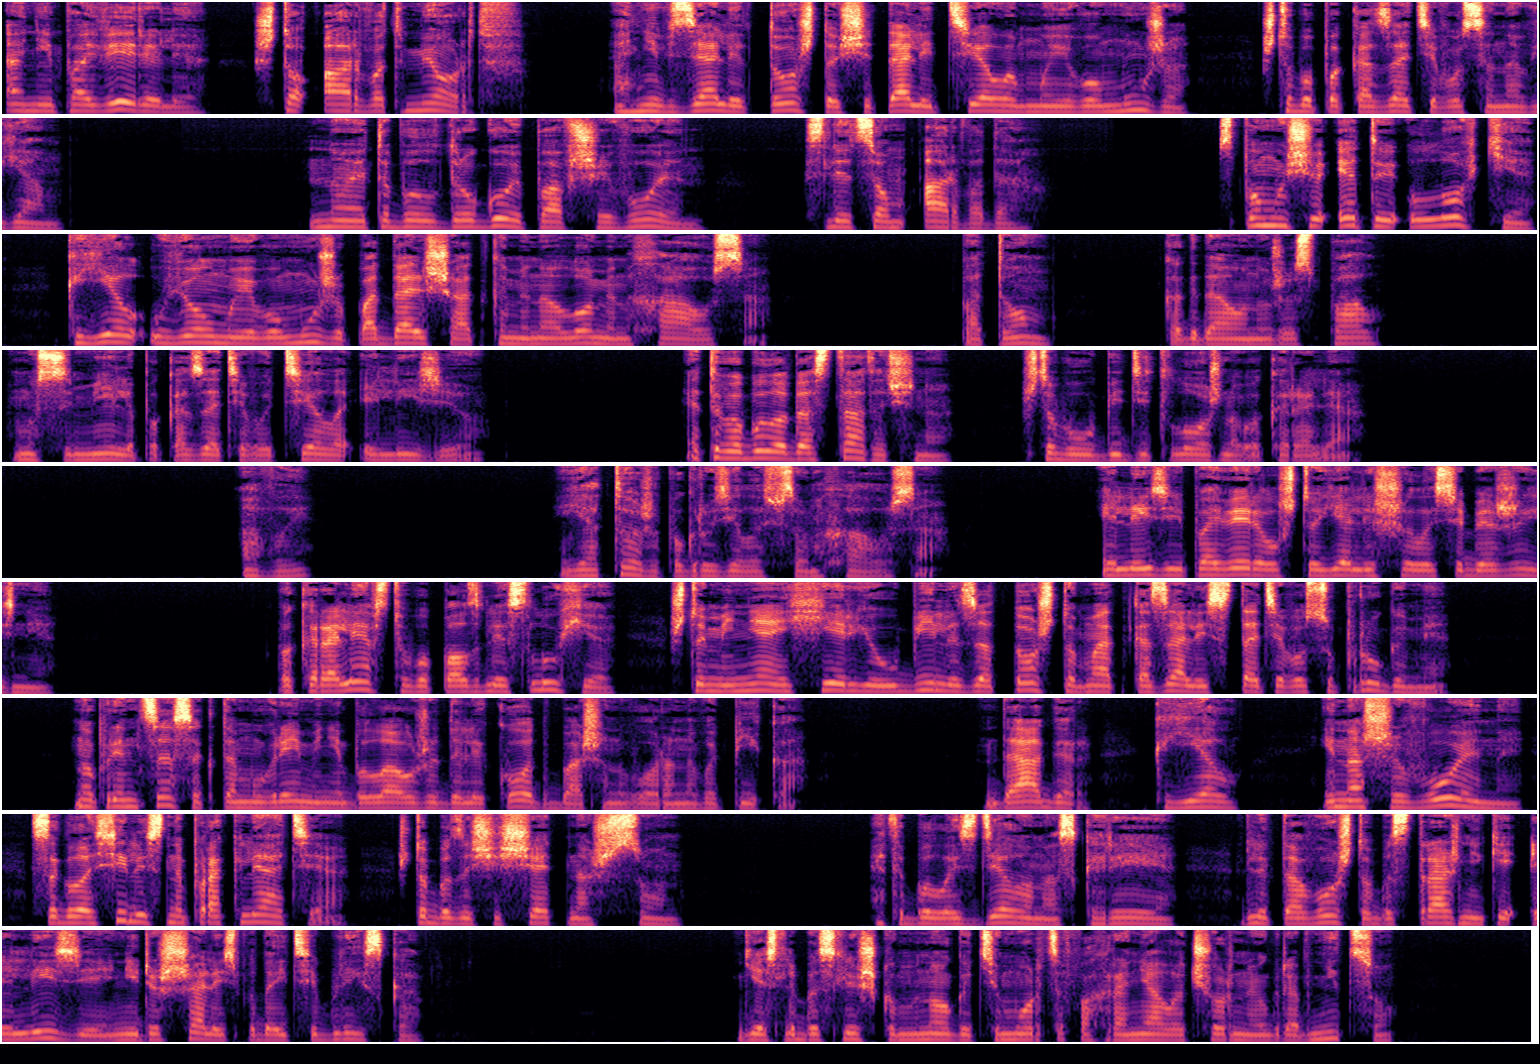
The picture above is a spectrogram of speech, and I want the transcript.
Они поверили, что Арват мертв. Они взяли то, что считали телом моего мужа, чтобы показать его сыновьям. Но это был другой павший воин с лицом Арвада. С помощью этой уловки Кьел увел моего мужа подальше от каменоломен хаоса. Потом, когда он уже спал, мы сумели показать его тело Элизию. Этого было достаточно, чтобы убедить ложного короля. А вы? Я тоже погрузилась в сон хаоса. Элизий поверил, что я лишила себя жизни. По королевству поползли слухи, что меня и Херью убили за то, что мы отказались стать его супругами. Но принцесса к тому времени была уже далеко от башен Вороного пика. Дагар, Кьел и наши воины согласились на проклятие, чтобы защищать наш сон. Это было сделано скорее для того, чтобы стражники Элизии не решались подойти близко. Если бы слишком много тиморцев охраняло черную гробницу,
